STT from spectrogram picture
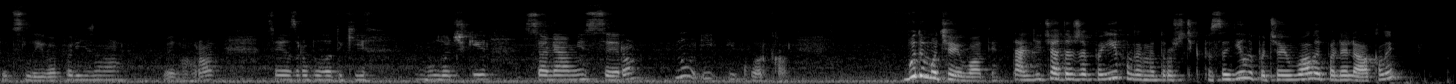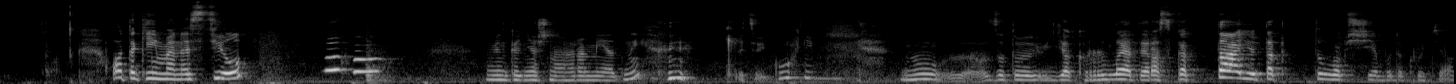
Тут слива порізана, виноград. Це я зробила такі булочки з салямі з сиром. Ну і, і корка. Будемо чаювати. Так, дівчата вже поїхали, ми трошечки посиділи, почаювали, полялякали. Отакий в мене стіл. Він, звісно, громадний для цієї кухні. Ну, зато як рулети розкатаю, так то взагалі буде крутяк.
